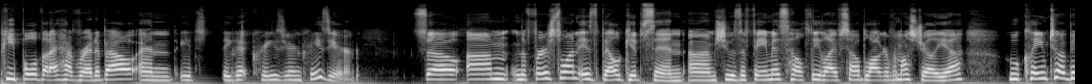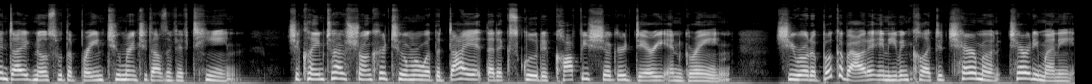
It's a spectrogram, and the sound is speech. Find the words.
people that I have read about, and it's they get crazier and crazier. So, um, the first one is Belle Gibson. Um, she was a famous healthy lifestyle blogger from Australia who claimed to have been diagnosed with a brain tumor in 2015. She claimed to have shrunk her tumor with a diet that excluded coffee, sugar, dairy, and grain. She wrote a book about it and even collected charity money,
